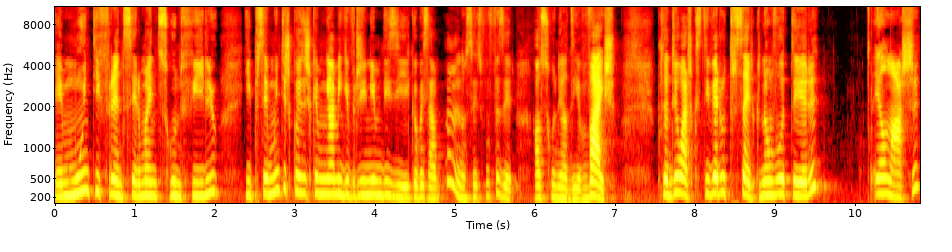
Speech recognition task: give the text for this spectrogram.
é muito diferente ser mãe de segundo filho e percebo muitas coisas que a minha amiga Virginia me dizia que eu pensava, hum, não sei se vou fazer. Ao segundo ela dizia, vais. Portanto, eu acho que se tiver o terceiro que não vou ter, ele nasce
